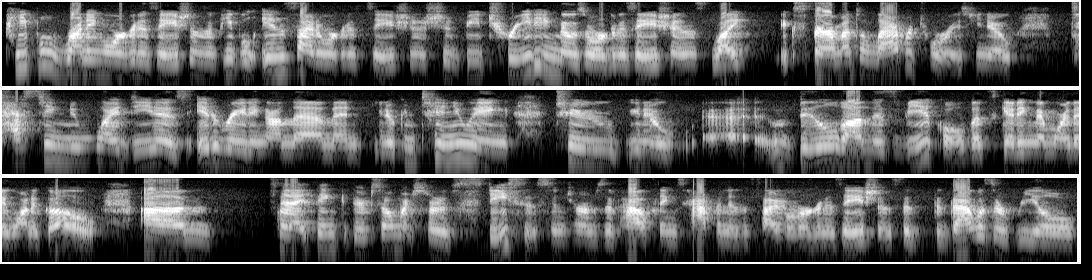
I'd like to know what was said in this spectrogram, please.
people running organizations and people inside organizations should be treating those organizations like experimental laboratories, you know, testing new ideas, iterating on them, and, you know, continuing to, you know, uh, build on this vehicle that's getting them where they want to go. Um, and I think there's so much sort of stasis in terms of how things happen inside of organizations that that was a real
